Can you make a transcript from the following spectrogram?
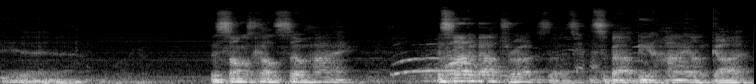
Yeah. This song's called So High. It's not about drugs, though. It's, it's about being high on God.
